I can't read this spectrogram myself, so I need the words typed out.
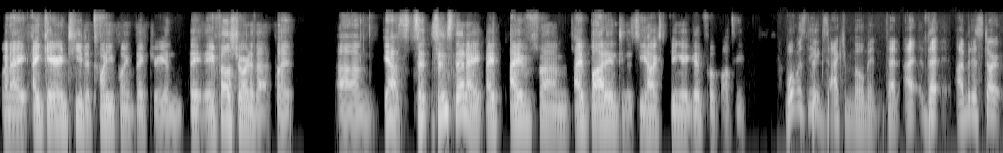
when I I guaranteed a twenty point victory and they, they fell short of that. But um, yeah, si- since then I, I I've um I've bought into the Seahawks being a good football team. What was the exact moment that I that I'm going to start?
